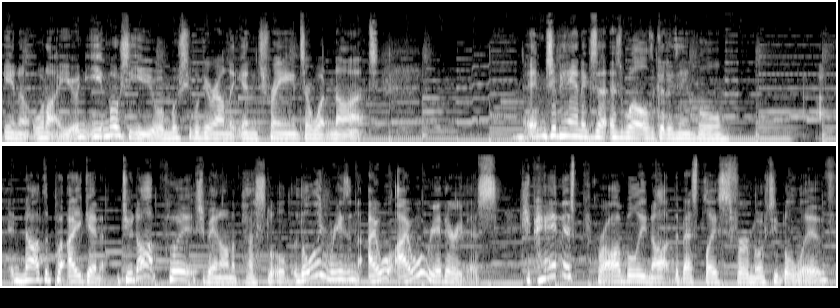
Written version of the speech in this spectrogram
you know, well, not you, most of you, most people get around like in trains or whatnot. And Japan as well is a good example. Not to put again, do not put Japan on a pedestal. The only reason I will I will reiterate this: Japan is probably not the best place for most people to live.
